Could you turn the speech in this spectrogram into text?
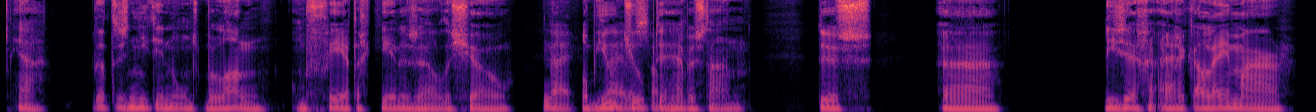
Ja, dat is niet in ons belang om 40 keer dezelfde show Nee, op YouTube te hebben staan. Dus eh, die zeggen eigenlijk alleen maar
